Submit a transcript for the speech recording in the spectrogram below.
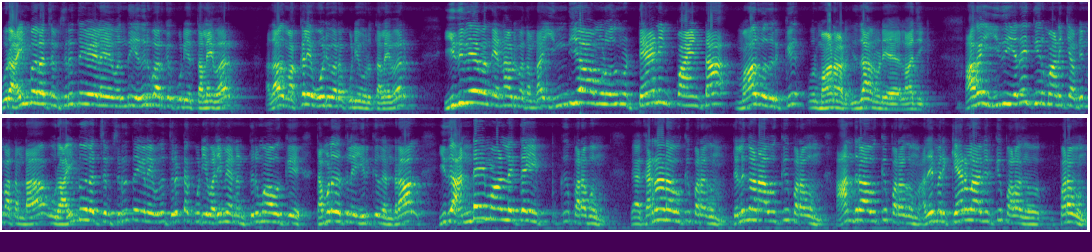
ஒரு ஐம்பது லட்சம் சிறுத்தைகளை வந்து எதிர்பார்க்கக்கூடிய தலைவர் அதாவது மக்களை ஓடி வரக்கூடிய ஒரு தலைவர் இதுவே வந்து என்ன அப்படி பார்த்தோம்னா இந்தியா முழுவதும் ஒரு டேர்னிங் பாயிண்ட்டாக மாறுவதற்கு ஒரு மாநாடு. இதுதான் என்னுடைய லாஜிக் ஆக இது எதை தீர்மானிக்கும் அப்படின்னு பார்த்தோம்னா ஒரு ஐம்பது லட்சம் சிறுத்தைகளை வந்து திரட்டக்கூடிய வலிமை அண்ணன் திருமாவுக்கு தமிழகத்தில் இருக்குது என்றால் இது அண்டை மாநிலத்தை பரவும் கர்நாடகாவுக்கு பரவும் தெலுங்கானாவுக்கு பரவும் ஆந்திராவுக்கு பரவும் அதே மாதிரி கேரளாவிற்கு பரவும் பரவும்.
